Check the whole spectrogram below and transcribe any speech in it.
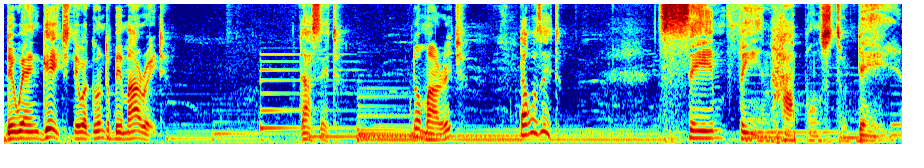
They were engaged, they were going to be married. That's it. No marriage. That was it. Same thing happens today.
